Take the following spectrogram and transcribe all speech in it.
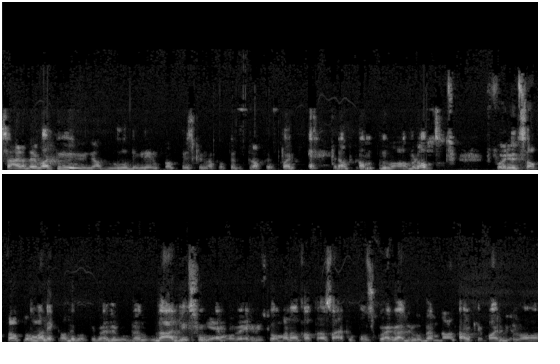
Så er det vært mulig at Bodø-Glimt faktisk kunne ha fått et straffespark etter at kampen var avblåst. Forutsatt at dommeren ikke hadde gått i garderoben. Da er det liksom game over. Hvis dommeren har tatt av seg fotballskoa i garderoben, da kan ikke bare begynne å,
